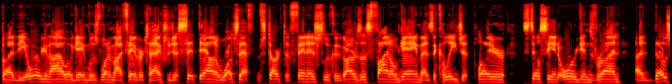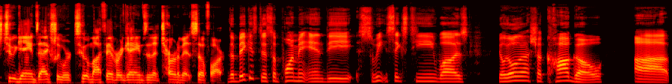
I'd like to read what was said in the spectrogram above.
But the Oregon Iowa game was one of my favorites to actually just sit down and watch that from start to finish. Luka Garza's final game as a collegiate player, still seeing Oregon's run. Uh, those two games actually were two of my favorite games in the tournament so far. The biggest disappointment in the Sweet 16 was Loyola Chicago. Uh,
